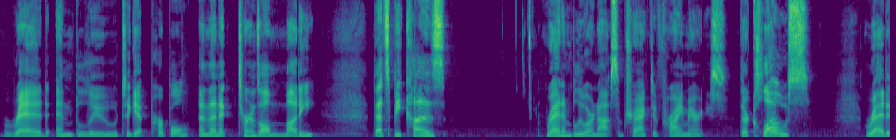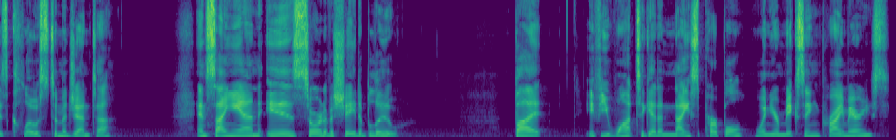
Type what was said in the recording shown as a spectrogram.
red and blue to get purple and then it turns all muddy, that's because red and blue are not subtractive primaries. They're close. Red is close to magenta, and cyan is sort of a shade of blue. But if you want to get a nice purple when you're mixing primaries,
